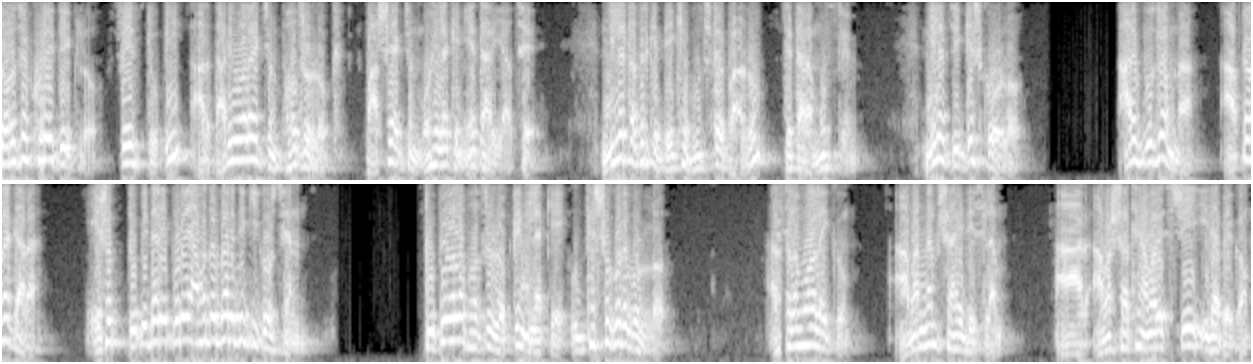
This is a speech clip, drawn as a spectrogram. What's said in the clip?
দরজা খুলে দেখল ফেস টুপি আর দাড়িওয়ালা একজন ভদ্রলোক, পাশে একজন মহিলাকে নিয়ে দাঁড়িয়ে আছে। নীলা তাদেরকে দেখে বুঝতে পারল যে তারা মুসলিম। নীলা জিজ্ঞেস করল, আরে বুঝলাম না, আপনারা কারা? এসব টুপি দাড়ি পরে আমাদের বাড়িতে কি করছেন? টুপিওয়ালা ভদ্রলোকটি নীলাকে উদ্দেশ্য করে বলল, আসসালামু আলাইকুম, আমার নাম শাহিদ ইসলাম, আর আমার সাথে আমার স্ত্রী ইরা বেগম।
